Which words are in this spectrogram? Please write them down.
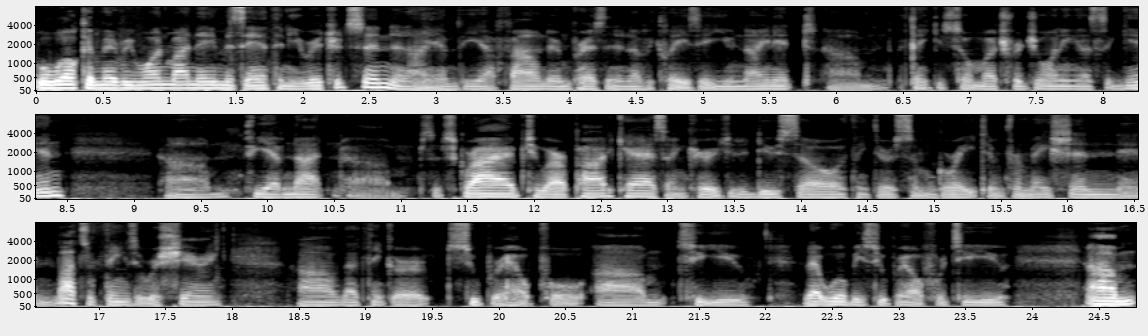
Well, welcome everyone. My name is Anthony Richardson, and I am the uh, founder and president of Ecclesia United. Um, thank you so much for joining us again. Um, if you have not um, subscribed to our podcast, I encourage you to do so. I think there's some great information and lots of things that we're sharing uh, that I think are super helpful um, to you, that will be super helpful to you. Um,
